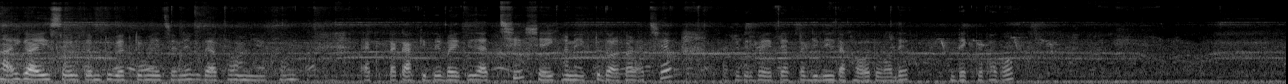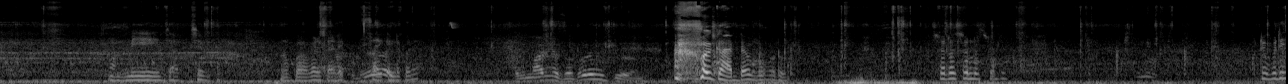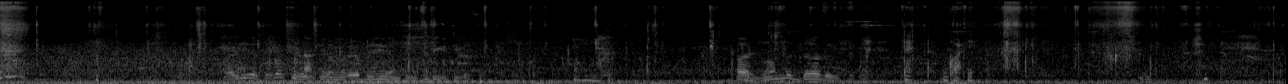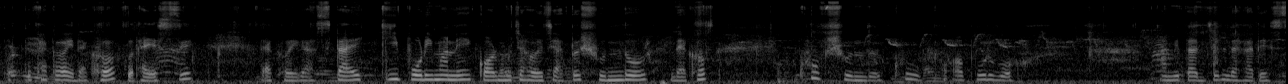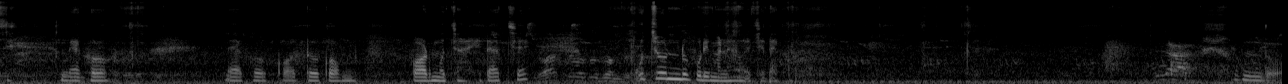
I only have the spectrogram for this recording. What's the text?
Hi guys welcome to back to my channel দেখো আমি এখন একটা কাকিদের বাড়িতে যাচ্ছি। সেইখানে একটু দরকার আছে। কাকিদের বাড়িতে একটা জিনিস দেখাবো তোমাদের। দেখতে থাকো। আমি যাচ্ছে। বাবার গাড়ি সাইকেলে করে। ওই গাড়িটা বড়। চলো চলো চলো। এই দেখো, কোথায় এসছি? দেখো এই গাছটায় কি পরিমাণে কর্মচা হয়েছে, এত সুন্দর, দেখো। খুব সুন্দর, খুব অপূর্ব। আমি তার জন্য দেখাতে এসেছি। দেখো দেখো কত কম কর্মচা এটা হচ্ছে প্রচণ্ড পরিমাণে হয়েছে দেখো। সুন্দর।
